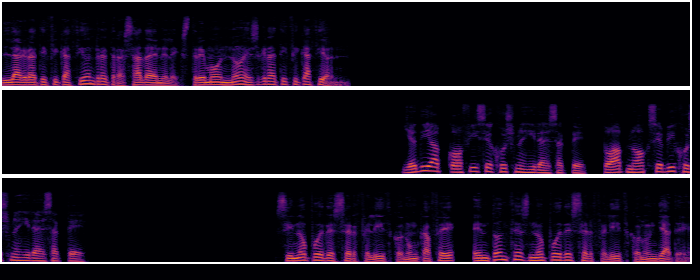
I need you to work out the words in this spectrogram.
La gratificación retrasada en el extremo no es gratificación. यदि आप कॉफ़ी से खुश नहीं रह सकते तो आप नौक से भी खुश नहीं रह सकते Si no puedes ser feliz con un café, entonces no puedes ser feliz con un yate.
